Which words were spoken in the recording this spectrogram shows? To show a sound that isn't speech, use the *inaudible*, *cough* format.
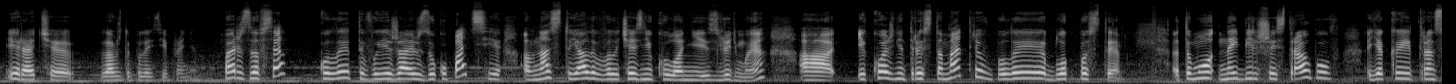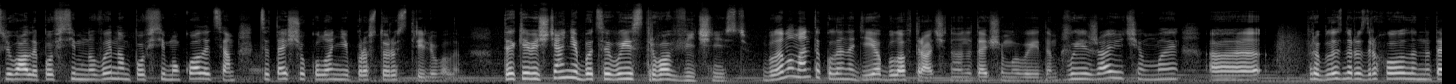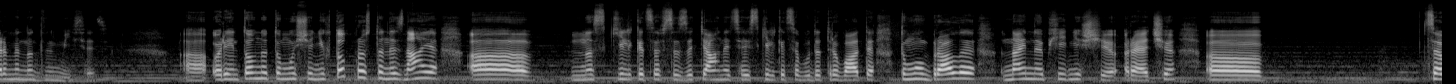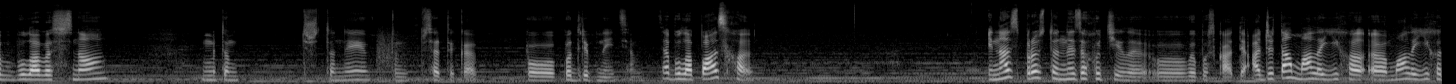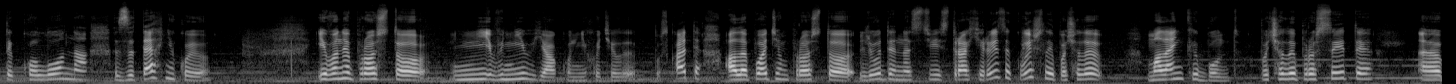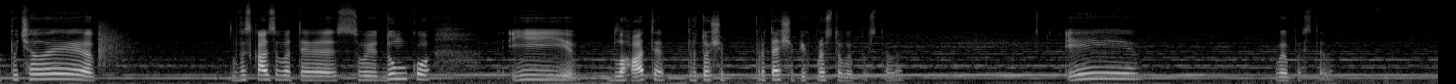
І речі завжди були зібрані. Перш за все, коли ти виїжджаєш з окупації, а в нас стояли величезні колонії з людьми, а, і кожні 300 метрів були блокпости. Тому найбільший страх був, який транслювали по всім новинам, по всім околицям, це те, що колонії просто розстрілювали. Таке відчуття, ніби цей виїзд тривав вічність. Були моменти, коли надія була втрачена на те, що ми виїдемо. Виїжджаючи, ми е, приблизно розраховували на термін один місяць. Орієнтовно, тому що ніхто просто не знає. Наскільки це все затягнеться і скільки це буде тривати. Тому брали найнеобхідніші речі. Це була весна, ми там штани, там все таке по, по дрібницям. Це була Пасха, і нас просто не захотіли е, випускати, адже там е, мала їхати колона з технікою. І вони просто ні в ні в яку не хотіли пускати. Але потім просто люди на свій страх і ризик вийшли і почали маленький бунт. Почали просити, е, почали висказувати свою думку і благати про те, щоб, про те, щоб їх просто випустили. І випустили.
